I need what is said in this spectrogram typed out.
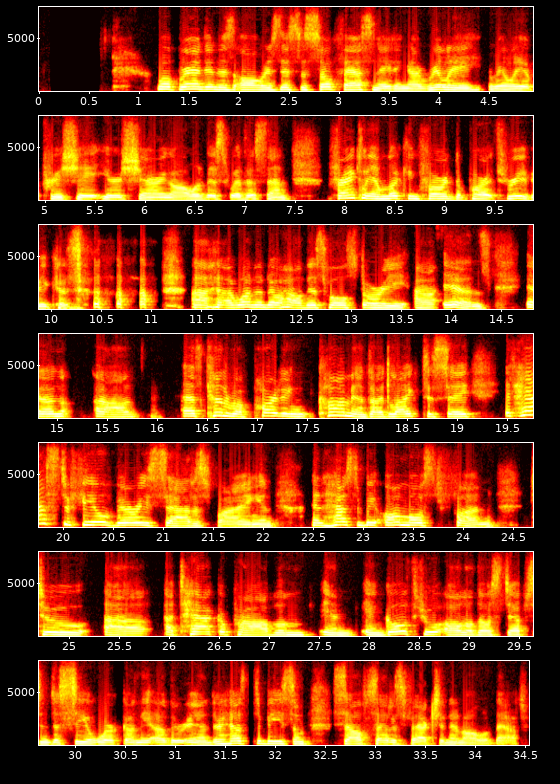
Well, Brandon, as always, this is so fascinating. I really, really appreciate your sharing all of this with us. And frankly, I'm looking forward to part three because I, I want to know how this whole story uh, ends. And uh, as kind of a parting comment, I'd like to say it has to feel very satisfying and it has to be almost fun to uh, attack a problem and, and go through all of those steps and to see it work on the other end. There has to be some self satisfaction in all of that.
